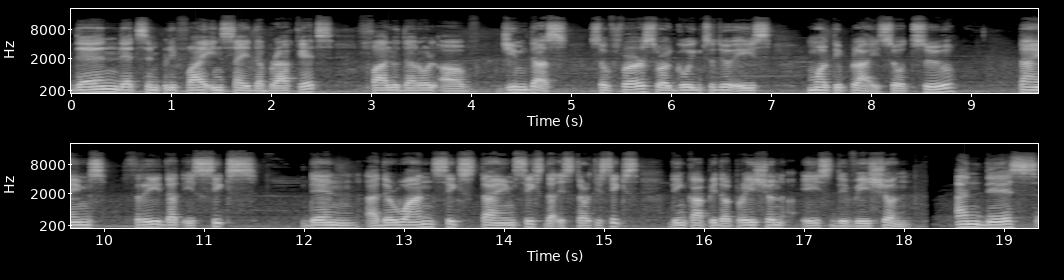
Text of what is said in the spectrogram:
Then let's simplify inside the brackets. Follow the rule of Jim does. So first we're going to do is multiply. So 2 times 3 that is 6 then other one 6 times 6 that is 36 then copy the operation is division. And this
